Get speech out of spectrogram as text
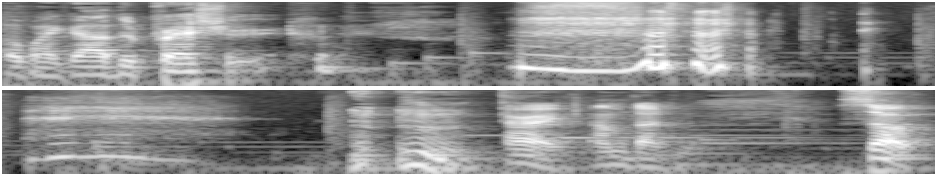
oh my god, the pressure. All right, I'm done. So,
